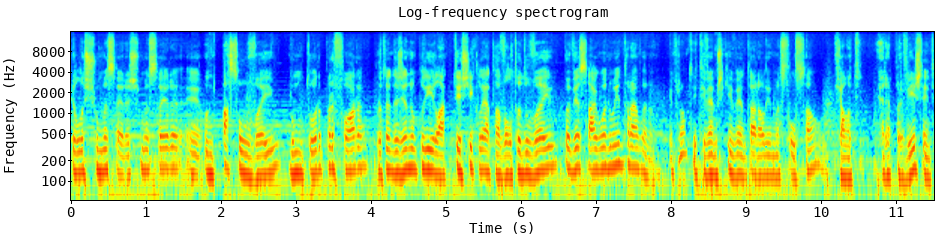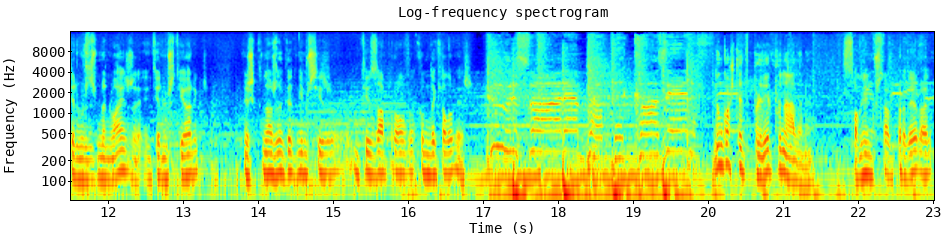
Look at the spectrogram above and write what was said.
pela chumaceira. A chumaceira é onde passa o veio do motor para fora, portanto a gente não podia ir lá ter chiclete à volta do veio para ver se a água não entrava. Não é? E pronto, e tivemos que inventar ali uma solução que ela era prevista em termos dos manuais, em termos teóricos, mas que nós nunca tínhamos sido metidos à prova como daquela vez. Não gosta de perder por nada, não é? Se alguém gostar de perder, olha.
